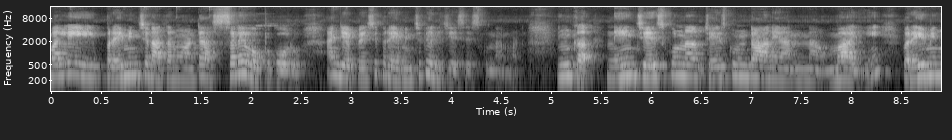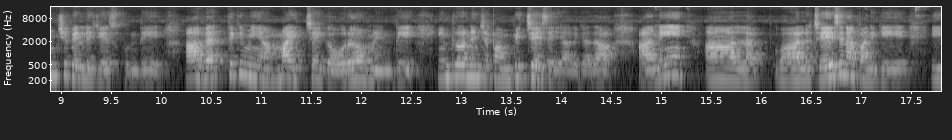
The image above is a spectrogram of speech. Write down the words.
మళ్ళీ ప్రేమించిన అతను అంటే అస్సలే ఒప్పుకోరు అని చెప్పేసి ప్రేమించి పెళ్ళి చేసేసుకున్నాను అనమాట ఇంకా నేను చేసుకున్న చేసుకుంటా అని అన్న అమ్మాయి ప్రేమించి పెళ్ళి చేసుకుంది. ఆ వ్యక్తికి మీ అమ్మ ఇచ్చే గౌరవం ఏంటి? ఇంట్లో నుంచి పంపించేసి చేయాలి కదా అని వాళ్ళ వాళ్ళు చేసిన పనికి ఈ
